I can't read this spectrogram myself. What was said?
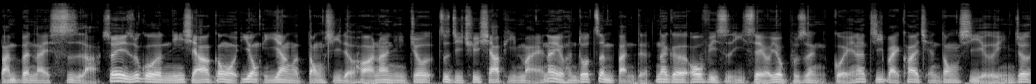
版本来试啊。所以如果你想要跟我用一样的东西的话，那你就自己去虾皮买。那有很多正版的那个 Office Excel 又不是很贵，那几百块钱东西而已，你就。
